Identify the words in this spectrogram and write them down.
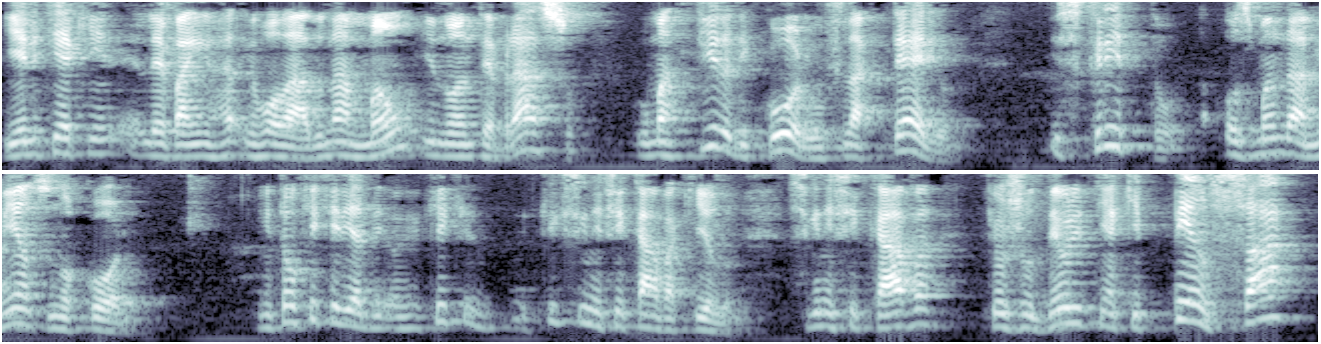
E ele tinha que levar enrolado na mão e no antebraço uma tira de couro, um filactério, escrito os mandamentos no couro. Então, o que, queria, o que, o que significava aquilo? Significava que o judeu ele tinha que pensar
